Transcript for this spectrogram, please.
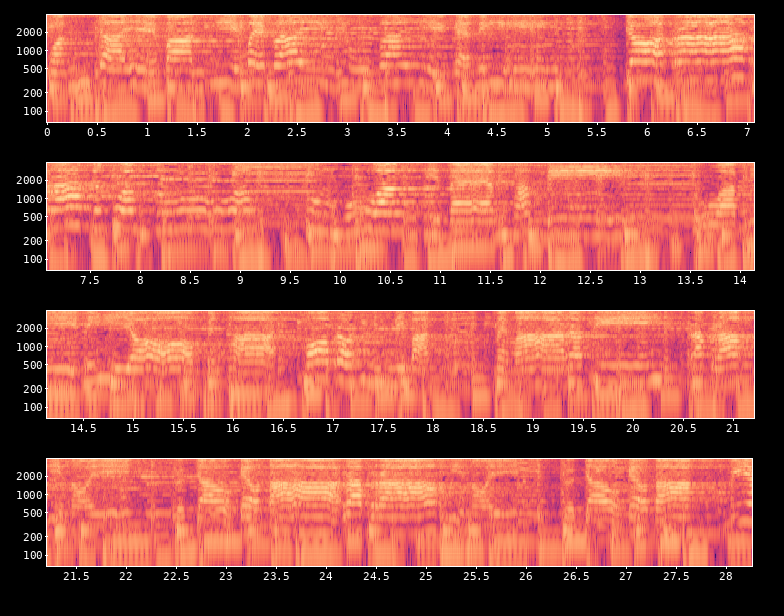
ขวัญใจบ้านที่ไม่ไกลอยู่ใกล้แค่นี้ ยอดรักรักจนท่วมสวงพุ่มพวงที่แสนพักดี ตัวพี่นี้ยอมเป็นทาสขอปรนนิบัติแม่มาราศีรับรักพี่หน่อยเกิดเจ้าแก้วตารับรักพี่หน่อยเกิดเจ้าแก้วตาเมีย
